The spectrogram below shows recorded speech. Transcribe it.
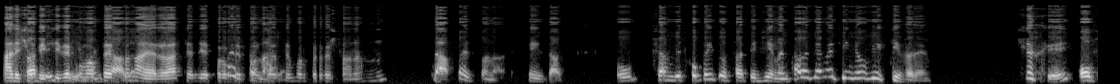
A, deci Strategie obiective cumva mentală. personale, relația de proprie Personale. persoană, de proprie persoană. Mhm. da, personal, exact. O, și am descoperit o strategie mentală de a-mi atinge obiectivele. Ok. 8,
